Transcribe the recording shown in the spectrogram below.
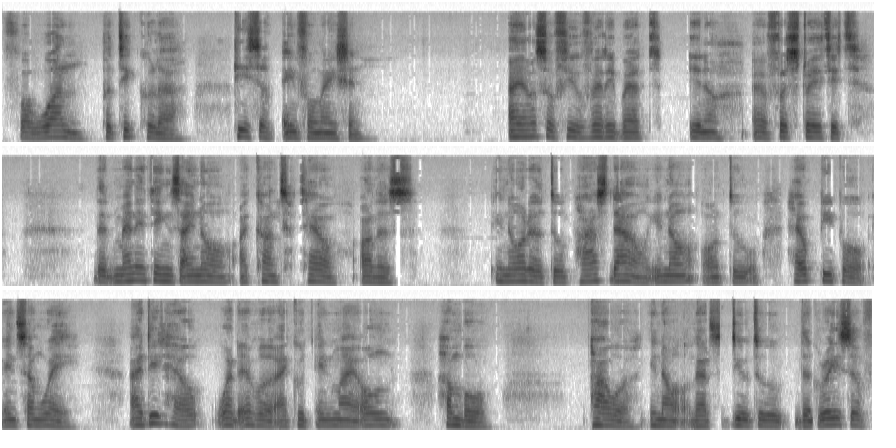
for one particular piece of information. I also feel very bad, you know, uh, frustrated that many things I know I can't tell others in order to pass down, you know, or to help people in some way. I did help whatever I could in my own humble power, you know, that's due to the grace of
